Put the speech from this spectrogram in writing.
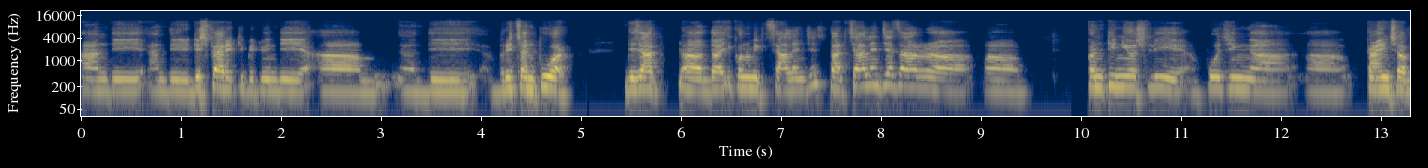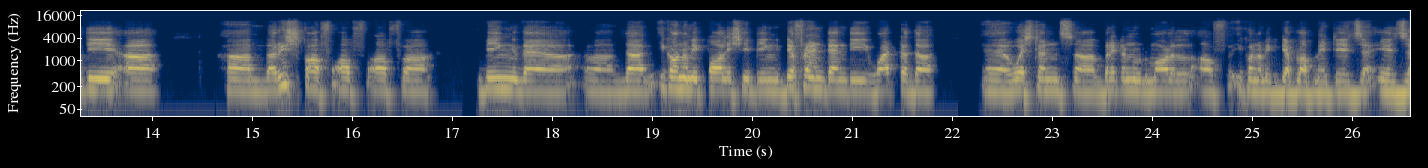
and the and the disparity between the um, uh, the rich and poor, these are uh, the economic challenges. That challenges are uh, continuously posing kinds of the um, risk of, of, of uh, being the, uh, the economic policy being different than the what the uh, Western's uh, Bretton Woods model of economic development is, is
